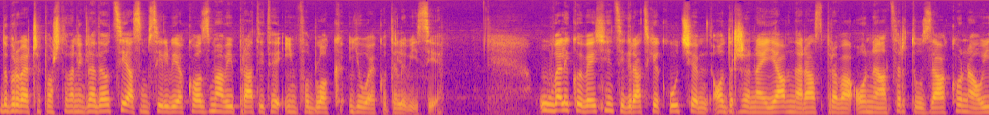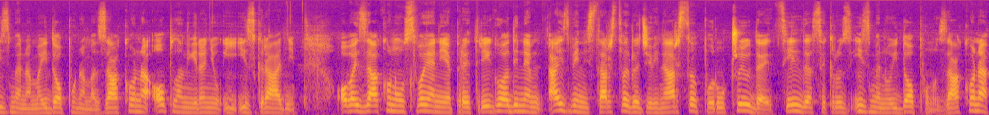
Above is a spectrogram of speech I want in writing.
Dobroveče, poštovani gledalci. Ja sam Silvija Kozma, vi pratite Infoblok Jueko televizije. U Velikoj većnici gradske kuće održana je javna rasprava o nacrtu zakona o izmenama i dopunama zakona o planiranju i izgradnji. Ovaj zakon usvojen je pre tri godine, a iz Ministarstva građevinarstva poručuju da je cilj da se kroz izmenu i dopunu zakona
